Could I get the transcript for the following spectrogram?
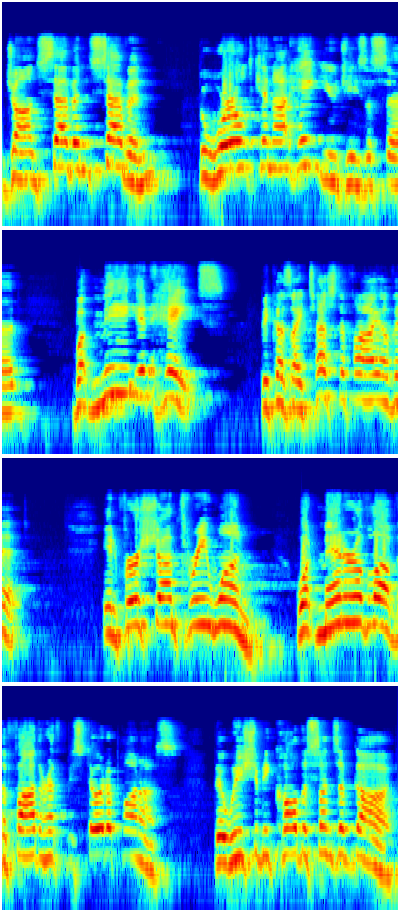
John 7, 7 the world cannot hate you, Jesus said, but me it hates because I testify of it. In 1 John 3 1, what manner of love the Father hath bestowed upon us, that we should be called the sons of God.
